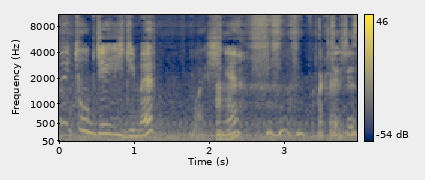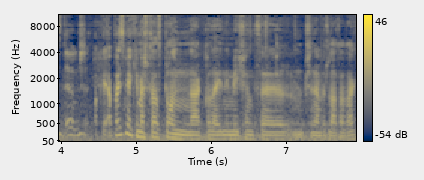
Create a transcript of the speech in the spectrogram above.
No i tu, gdzie jeździmy, właśnie, Mhm. okej. też jest dobrze. Okej, A powiedz mi, jaki masz teraz plan na kolejne miesiące, czy nawet lata, tak?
